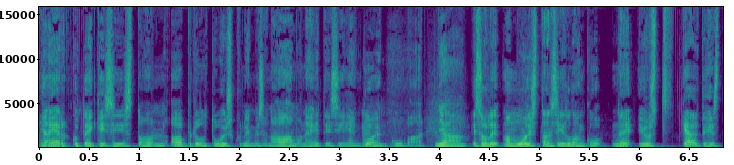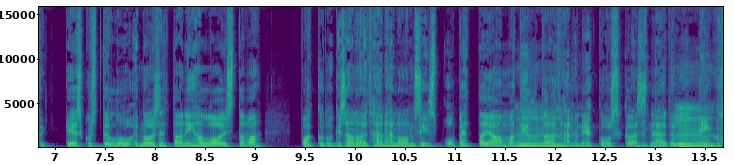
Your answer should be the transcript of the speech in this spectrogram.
Ja Erkku teki siis ton Abdul Tuisku-nimisen hahmon heti siihen koekuvaan. Joo. Ja se oli, mä muistan silloin, kun ne just käytiin sitä keskustelua, että nois, että tämä on ihan loistava. Pakko toki sanoa, että hän on siis opettaja ammatilta, Mm. että hän ei ole koskaan siis näytellyt Mm. mm. niin kuin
